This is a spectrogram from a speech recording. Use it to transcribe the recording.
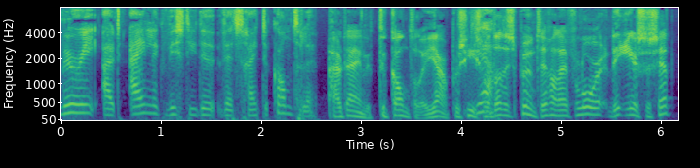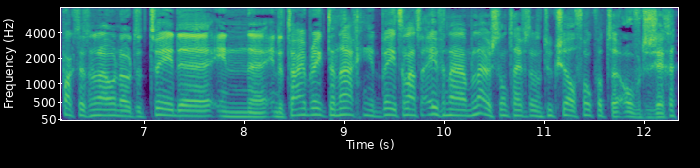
Murray uiteindelijk wist hij de wedstrijd te kantelen. Uiteindelijk te kantelen. Ja, precies. Ja. Want dat is het punt. Hè? Want hij verloor de eerste set, pakte het nou nou de tweede in, uh, in de tiebreak. Daarna ging het beter. Laten we even naar hem luisteren, want hij heeft er natuurlijk zelf ook wat uh, over te zeggen.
